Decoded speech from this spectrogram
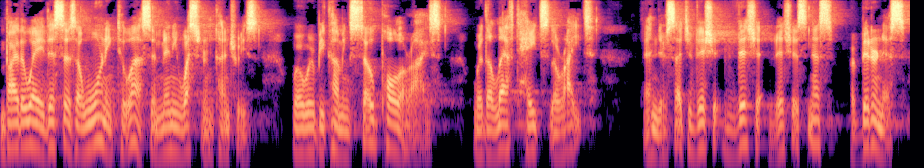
By the way, this is a warning to us in many Western countries where we're becoming so polarized, where the left hates the right. And there's such vicious, vicious, viciousness or bitterness,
